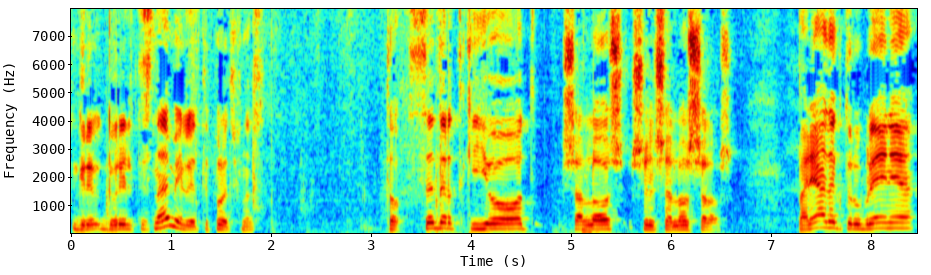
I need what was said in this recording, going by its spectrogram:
Говорили, ты с нами или ты против нас? То Седер Ткиот Шалош Шиль Шалош Шалош. Порядок трубления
